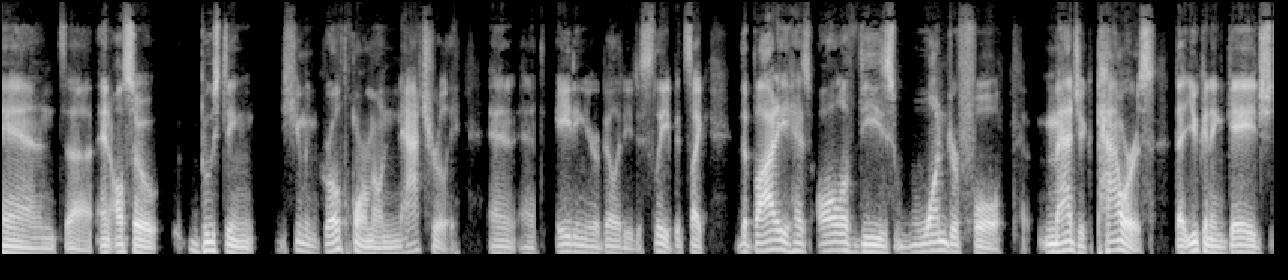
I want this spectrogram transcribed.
and uh, and also boosting human growth hormone naturally and, and aiding your ability to sleep. It's like the body has all of these wonderful magic powers that you can engage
